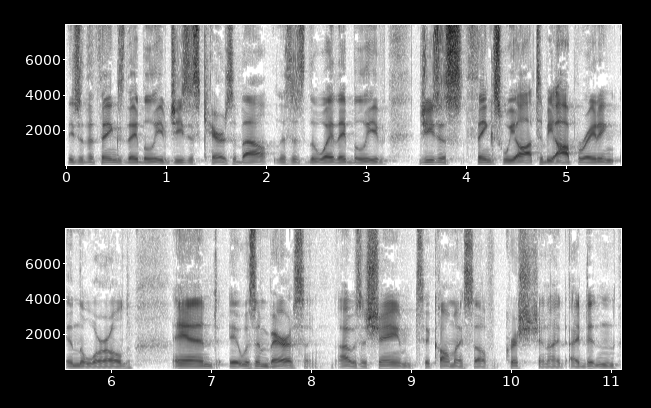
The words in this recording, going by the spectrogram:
These are the things they believe Jesus cares about. This is the way they believe Jesus thinks we ought to be operating in the world. And it was embarrassing. I was ashamed to call myself Christian. I, I didn't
